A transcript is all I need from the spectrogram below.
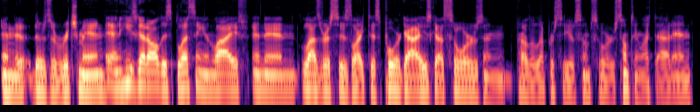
and the, there's a rich man, and he's got all this blessing in life, and then Lazarus is like this poor guy who's got sores and probably leprosy of some sort or something like that, and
